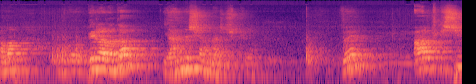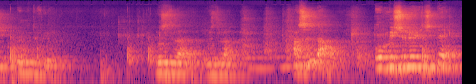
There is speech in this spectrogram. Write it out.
ama e, bir arada yanlış yanlar çıkıyor. Ve altı kişi öldürüyor. Muzla, muzla. Aslında o misyonerin içinde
